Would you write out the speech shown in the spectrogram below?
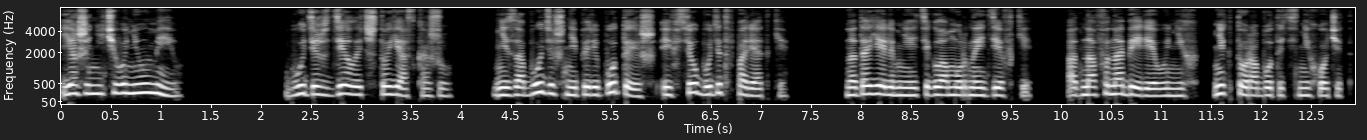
Я же ничего не умею». «Будешь делать, что я скажу. Не забудешь, не перепутаешь, и все будет в порядке. Надоели мне эти гламурные девки. Одна фанаберия у них, никто работать не хочет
